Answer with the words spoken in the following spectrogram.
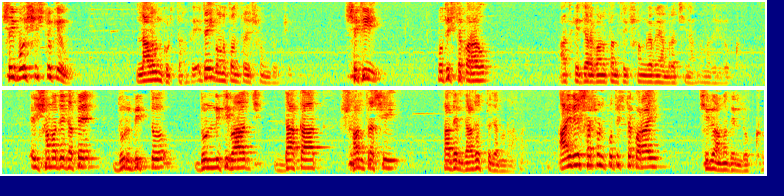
সেই বৈশিষ্ট্যকেও লালন করতে হবে। এটাই গণতন্ত্রের সৌন্দর্য। সেটি প্রতিষ্ঠা করাও আজকে যারা গণতান্ত্রিক সংগ্রামে আমরা ছিলাম, আমাদের লক্ষ্য। এই সমাজে যাতে দুর্বৃত্ত, দুর্নীতিবাজ, ডাকাত, সন্ত্রাসী তাদের রাজত্ব যেন না হয়। আইনের শাসন প্রতিষ্ঠা করাই ছিল আমাদের লক্ষ্য।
